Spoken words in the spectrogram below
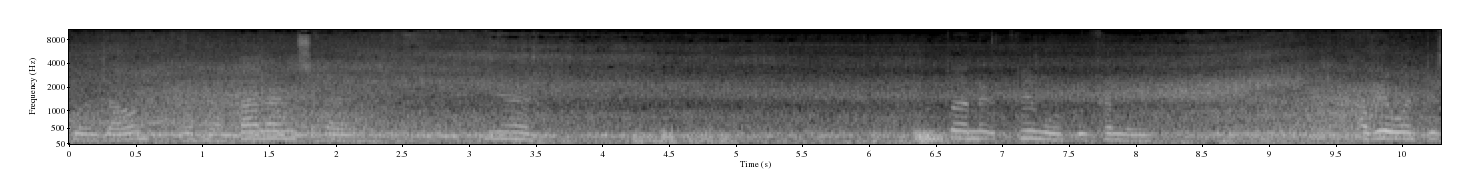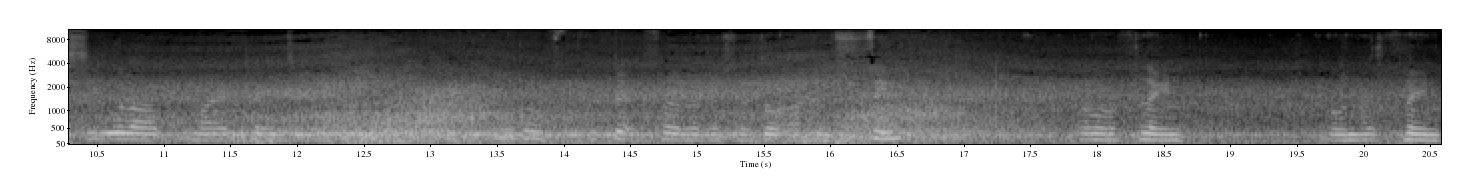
cool down with my balance and yeah the next plane will be coming I really want to see all of my planes you know go a bit further this way so I can see. Oh, Our plane. Oh, On this plane.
